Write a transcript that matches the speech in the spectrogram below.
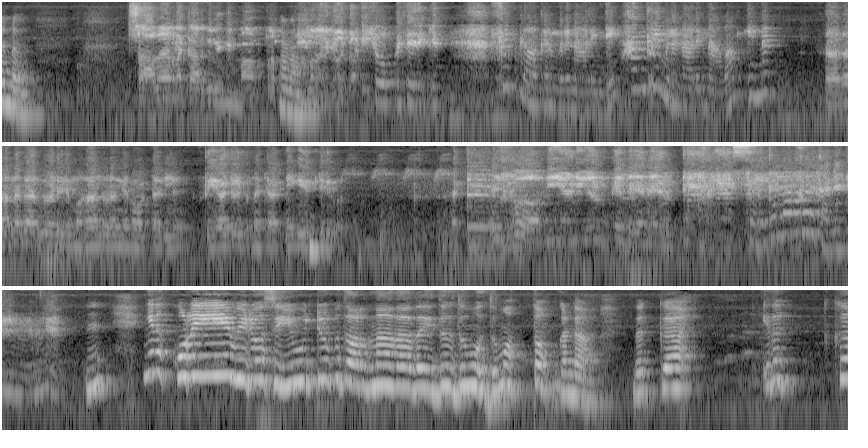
കണ്ടോ സാധാരണക്കാർക്ക് വേണ്ടി മാത്രം ഷോപ്പ് ശരിക്കും. ഫുഡ് ബ്ലോഗർ മൃണാളിന്റെ ഹംഗ്രി മൃണാൾ എന്നാവാം ഇന്ന്. സാധാരണക്കാർക്ക് വേണ്ടി ഒരു മഹാൻ തുടങ്ങിയ ഹോട്ടലിൽ ഫ്രീ ആയിട്ട് കിട്ടുന്ന രൂപ ഈ മൂന്ന് ഇങ്ങനെ കുറേ വീഡിയോസ് യൂട്യൂബ് തുറന്നാൽ അത് ഇത് ഇത് ഇത് മൊത്തം കണ്ട? ഇതൊക്കെ ഇതൊക്കെ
